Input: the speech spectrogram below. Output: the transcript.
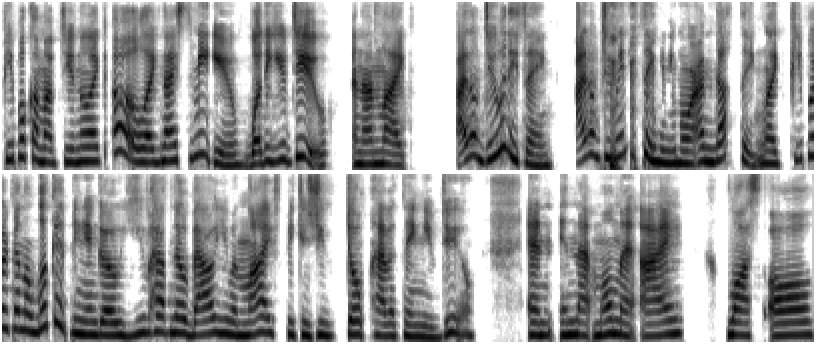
People come up to you and they're like, Oh, like, nice to meet you. What do you do? And I'm like, I don't do anything. I don't do anything anymore. I'm nothing. Like, people are going to look at me and go, You have no value in life because you don't have a thing you do. And in that moment, I lost all,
